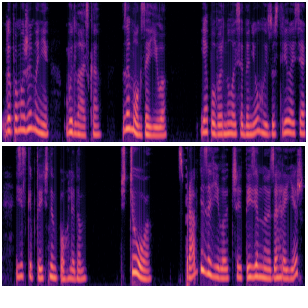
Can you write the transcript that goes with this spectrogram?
Допоможи мені, будь ласка, замок заїло. Я повернулася до нього і зустрілася зі скептичним поглядом. Що? Справді заїло, чи ти зі мною заграєш?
